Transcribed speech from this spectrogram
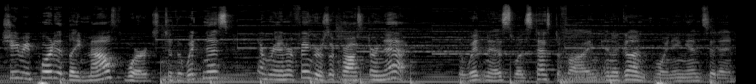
She reportedly mouthed words to the witness and ran her fingers across her neck. The witness was testifying in a gun pointing incident.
